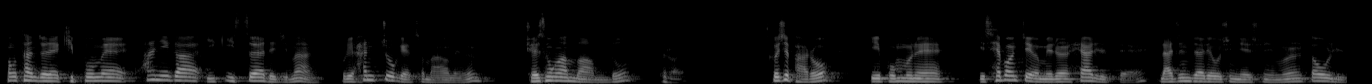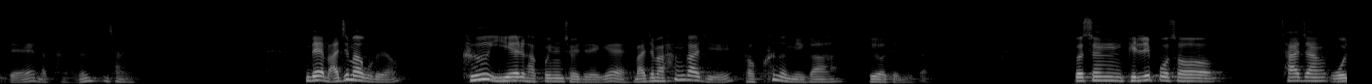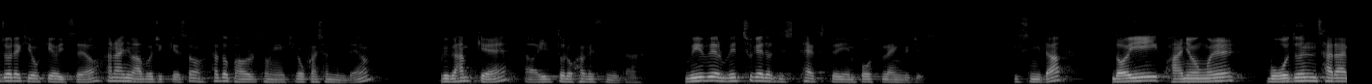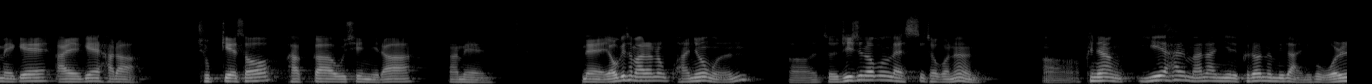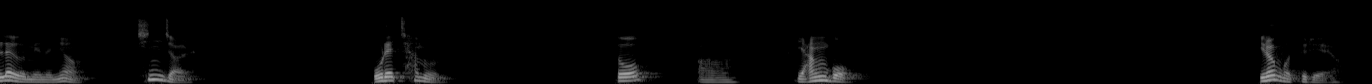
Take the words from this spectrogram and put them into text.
성탄절에 기쁨의 환희가 있어야 되지만 우리 한쪽에서 마음에는 죄송한 마음도 들어요. 그것이 바로 이 본문의 이 세 번째 의미를 헤아릴 때 낮은 자리에 오신 예수님을 떠올릴 때 나타나는 현상입니다. 근데 마지막으로요. 그 이해를 갖고 있는 저희들에게 마지막 한 가지 더 큰 의미가 부여됩니다. 그것은 빌립보서 4장 5절에 기록되어 있어요. 하나님 아버지께서 사도 바울을 통해 기록하셨는데요. 우리가 함께 어, 읽도록 하겠습니다. We will read together this text in both languages. 읽습니다. 너희 관용을 모든 사람에게 알게 하라. 주께서 가까우시니라. 아멘. 네, 여기서 말하는 관용은 어, 저 reasonableness 저거는 어, 그냥 이해할 만한 일 그런 의미가 아니고 원래 의미는요 친절, 오래 참음, 또 어, 양보 이런 것들이에요.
